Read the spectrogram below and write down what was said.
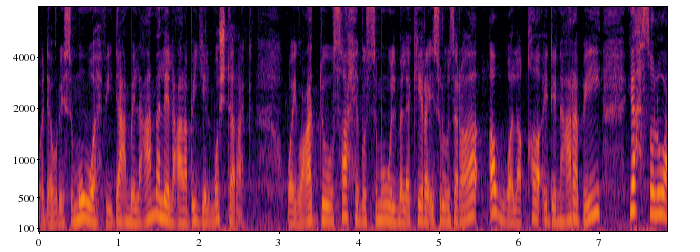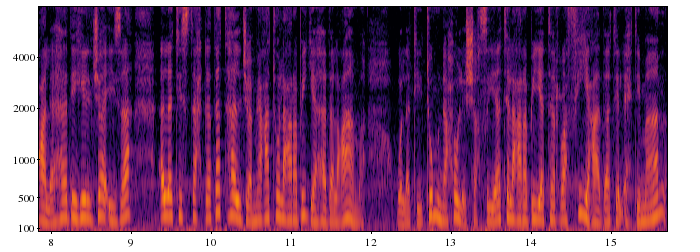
ودور سموه في دعم العمل العربي المشترك. ويعد صاحب السمو الملكي رئيس الوزراء أول قائد عربي يحصل على هذه الجائزة التي استحدثتها الجامعة العربية هذا العام. والتي تمنح للشخصيات العربية الرفيعة ذات الاهتمام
